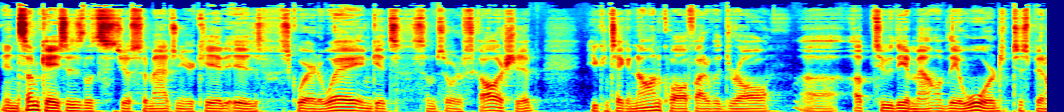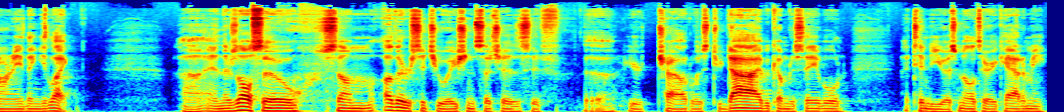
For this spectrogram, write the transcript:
In some cases, let's just imagine your kid is squared away and gets some sort of scholarship. You can take a non qualified withdrawal uh, up to the amount of the award to spend on anything you like. Uh, and there's also some other situations, such as if the, your child was to die, become disabled, attend a U.S. military academy,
